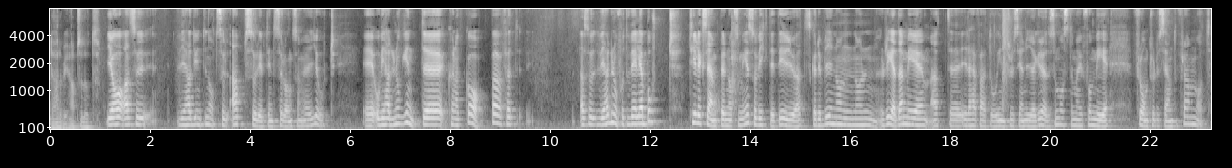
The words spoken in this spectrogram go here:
Det hade vi absolut. Ja alltså vi hade ju inte nått så, absolut inte så långt som vi har gjort. Och vi hade nog inte kunnat gapa för att alltså, vi hade nog fått välja bort till exempel något som är så viktigt det är ju att ska det bli någon, någon reda med att eh, i det här fallet då introducera nya grödor så måste man ju få med från producent och framåt.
